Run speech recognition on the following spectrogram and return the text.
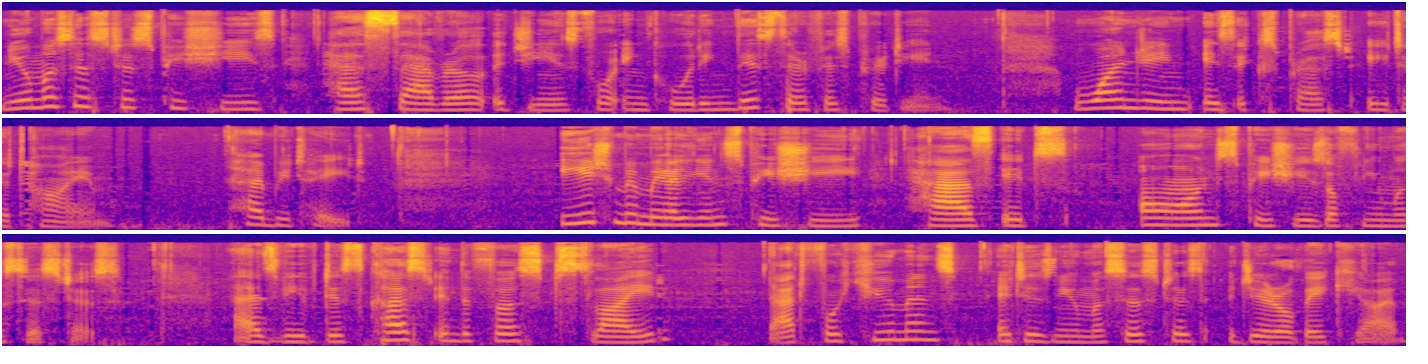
Pneumocystis species has several genes for encoding this surface protein. One gene is expressed at a time. Habitat. Each mammalian species has its own species of pneumocystis. As we've discussed in the first slide, that for humans it is Pneumocystis jirovecii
